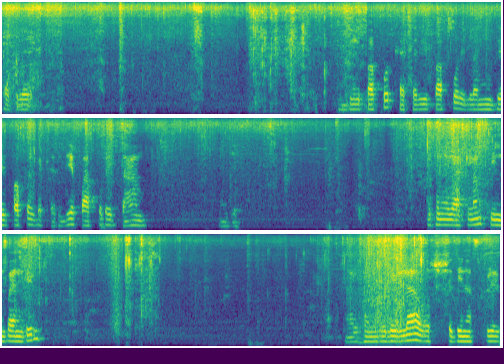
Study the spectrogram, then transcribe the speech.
তারপরে মুগের পাপড়, খেসারির পাপড়, এগুলা মুগের পাপড় এটা খেসারির পাপড়ের দাম। এখানে রাখলাম তিন বান্ডিল। আলহামদুলিল্লাহ, অবশেষে দিনাজপুরের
